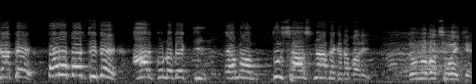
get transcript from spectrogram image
যাতে পরবর্তীতে আর কোনো ব্যক্তি এমন দুঃসাহস না দেখাতে পারে। ধন্যবাদ সবাইকে।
